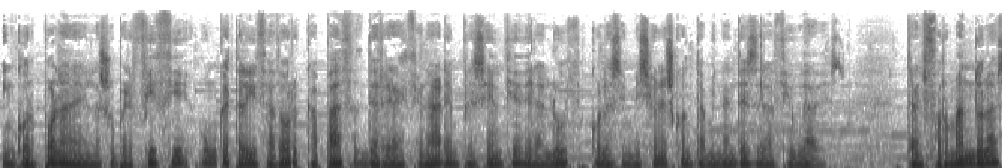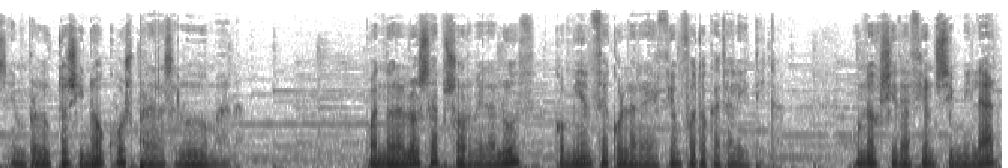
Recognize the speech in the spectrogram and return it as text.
incorporan en la superficie un catalizador capaz de reaccionar en presencia de la luz con las emisiones contaminantes de las ciudades, transformándolas en productos inocuos para la salud humana. Cuando la losa absorbe la luz, comienza con la reacción fotocatalítica, una oxidación similar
